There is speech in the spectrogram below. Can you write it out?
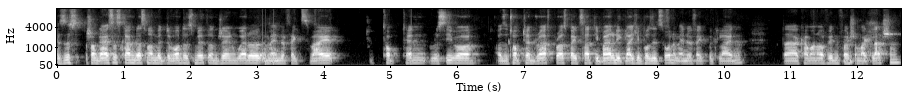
es ist schon geisteskrank, dass man mit Devonta Smith und Jalen Weddle im Endeffekt zwei Top 10 Receiver, also Top 10 Draft Prospects hat, die beide die gleiche Position im Endeffekt bekleiden. Da kann man auf jeden Fall schon mal klatschen.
